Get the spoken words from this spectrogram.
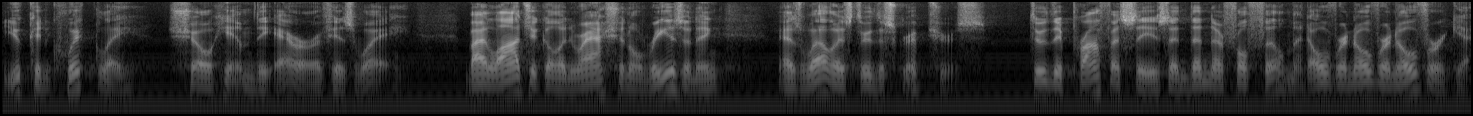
you can quickly show him the error of his way by logical and rational reasoning as well as through the scriptures, through the prophecies and then their fulfillment over and over and over again.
